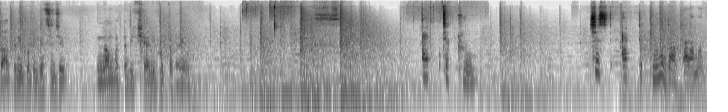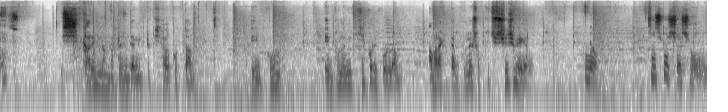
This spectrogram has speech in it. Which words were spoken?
তাড়াতাড়ি ঘটে গেছে যে নাম্বারটা আমি খেয়ালই করতে পারিনি। একটা ক্লু জাস্ট একটা ক্লু দরকার আমাদের। গাড়ির নাম্বারটা যদি আমি একটু খেয়াল করতাম এই ভুল এই ভুল আমি কি করে করলাম? আমার একটা ভুলে সবকিছু শেষ হয়ে গেল। নো কিছুই শেষ হয়নি।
